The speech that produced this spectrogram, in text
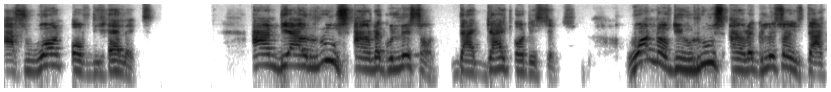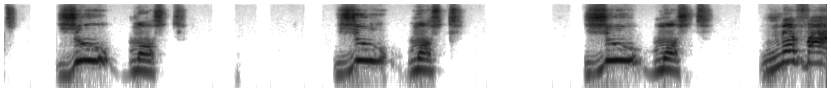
as one of the elect. And there are rules and regulations that guide all these things. One of the rules and regulations is that you must, you must, you must never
